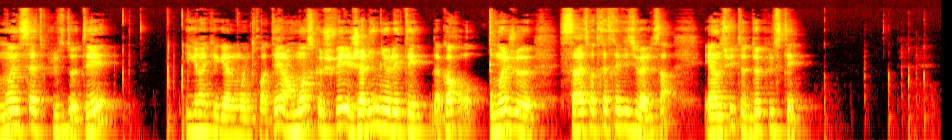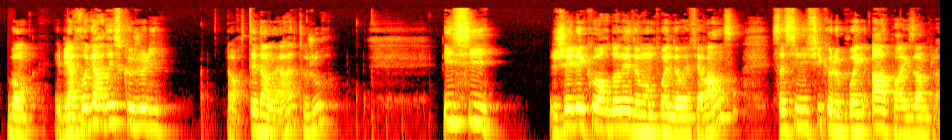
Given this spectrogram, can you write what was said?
moins 7 plus 2t, y égale moins 3t. Alors moi, ce que je fais, j'aligne les t, d'accord? Au moins, je, ça va être très très visuel, ça. Et ensuite, 2 plus t. Bon, eh bien, regardez ce que je lis. Alors t dans R, hein, toujours. Ici, j'ai les coordonnées de mon point de référence. Ça signifie que le point A, par exemple,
